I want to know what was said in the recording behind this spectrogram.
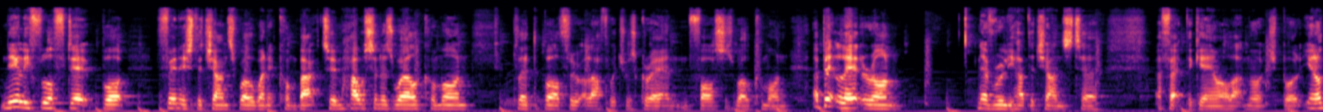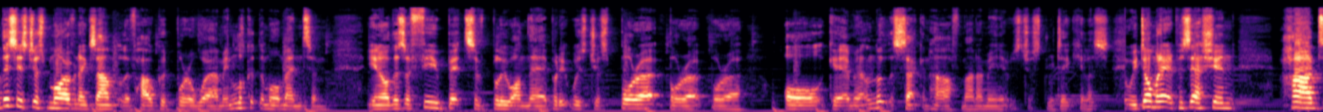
Nearly fluffed it, but finished the chance well when it come back to him. Howson as well, come on, played the ball through to Lath, which was great, and Forss as well, come on. A bit later on, never really had the chance to affect the game all that much. But you know, this is just more of an example of how good Boro were. I mean, look at the momentum. You know, there's a few bits of blue on there, but it was just Boro, Boro, Boro all game. And look the second half, man. I mean, it was just ridiculous. We dominated possession. Had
